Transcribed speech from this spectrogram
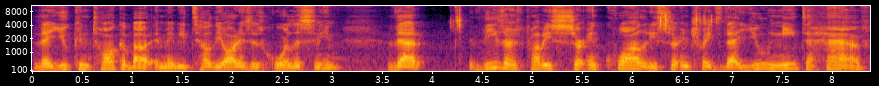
that you can talk about and maybe tell the audiences who are listening that these are probably certain qualities certain traits that you need to have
